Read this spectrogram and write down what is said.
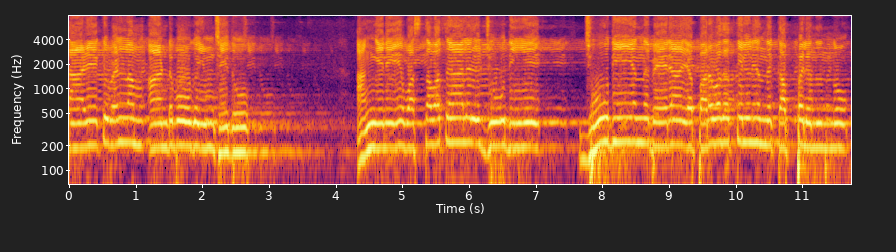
താഴേക്ക് വെള്ളം ആണ്ടുപോവുകയും ചെയ്തു അങ്ങനെ വസ്തവത്താലൽ ജൂതിയെ ജൂതി എന്ന പേരായ പർവതത്തിൽ നിന്ന് കപ്പൽ നിന്നു.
